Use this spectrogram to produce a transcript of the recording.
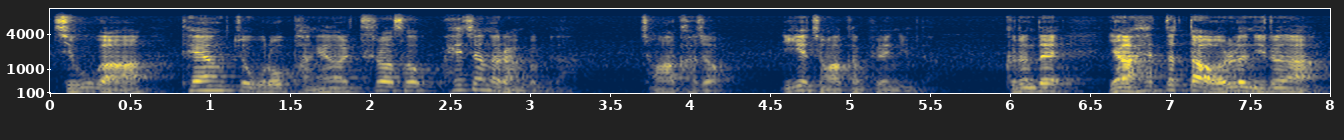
지구가 태양 쪽으로 방향을 틀어서 회전을 한 겁니다. 정확하죠? 이게 정확한 표현입니다. 그런데 야, 해 떴다. 얼른 일어나.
